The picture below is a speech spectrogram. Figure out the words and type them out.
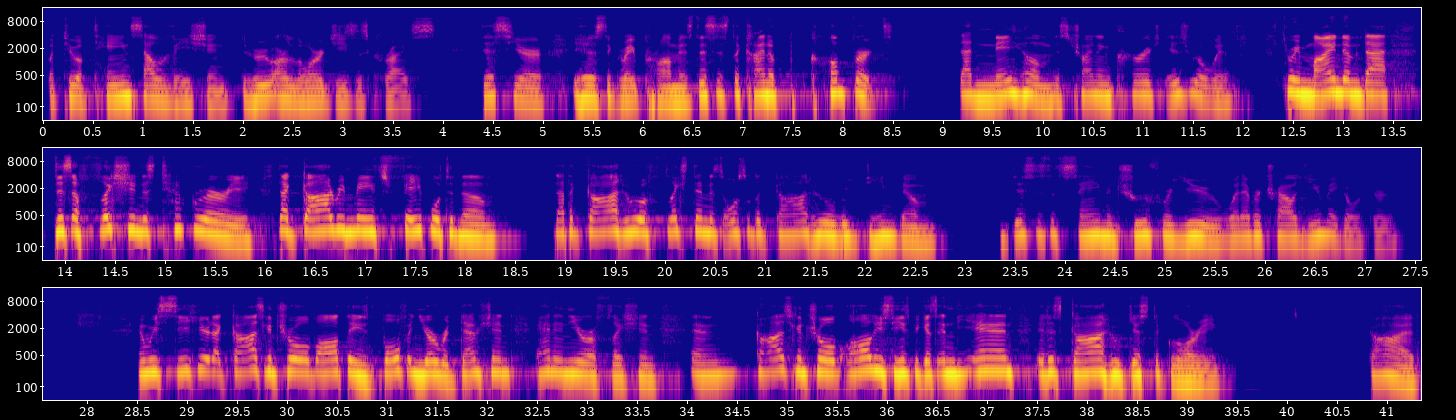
but to obtain salvation through our Lord Jesus Christ. This here is the great promise. This is the kind of comfort that Nahum is trying to encourage Israel with to remind them that this affliction is temporary, that God remains faithful to them, that the God who afflicts them is also the God who will redeem them. This is the same and true for you, whatever trials you may go through. And we see here that God's control of all things, both in your redemption and in your affliction. And God's control of all these things because in the end, it is God who gets the glory. God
